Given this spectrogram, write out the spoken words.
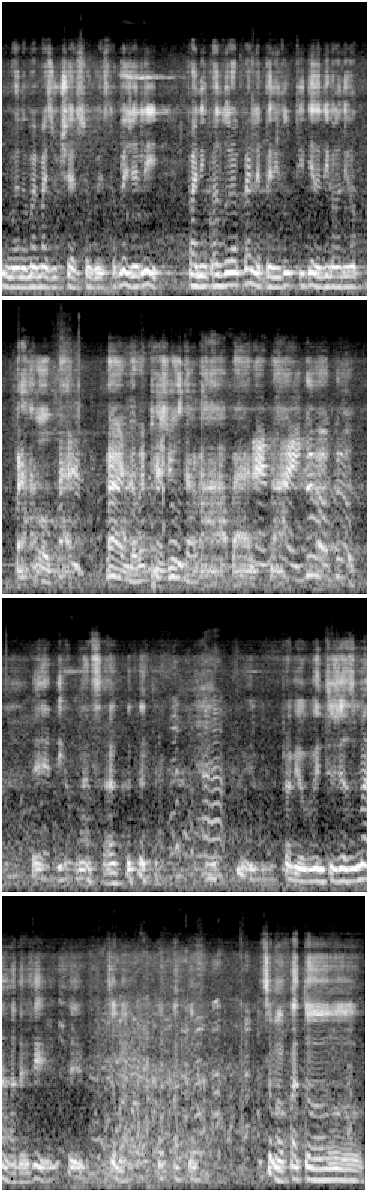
non è mai successo questo, invece lì fai un'inquadratura bella e vedi tutti dietro dicono, dicono bravo, bello, bello, mi è piaciuta, va bene, vai, go, go. E dico, mazza, proprio entusiasmate, sì. Insomma, ho fatto, insomma, ho fatto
